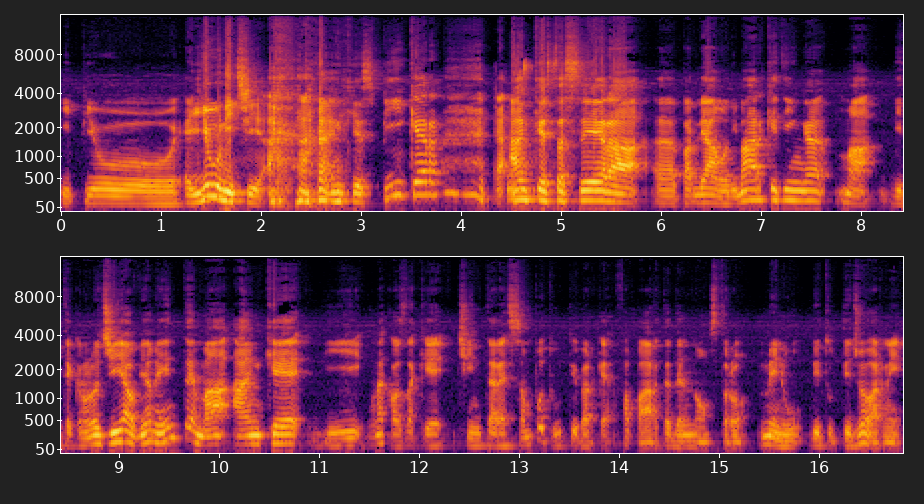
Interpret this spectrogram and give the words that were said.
i più e gli unici anche speaker. Anche stasera eh, parliamo di marketing, ma di tecnologia ovviamente, ma anche di una cosa che ci interessa un po' tutti perché fa parte del nostro menu di tutti i giorni,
